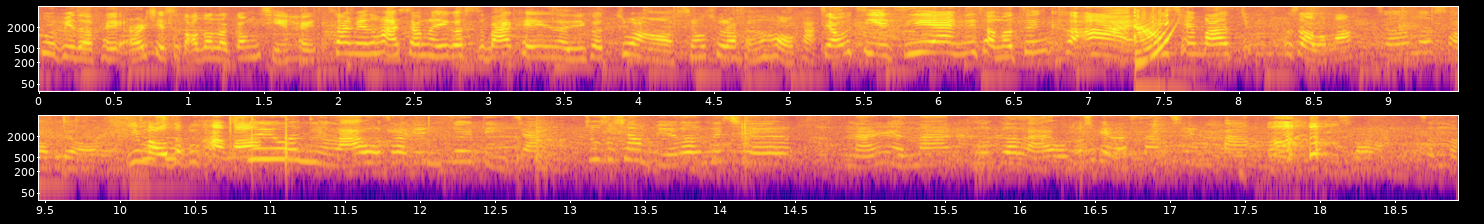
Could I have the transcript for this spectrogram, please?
特别的黑，而且是达到了钢琴黑。上面的话镶了一个十八 K 的一个钻啊，镶出来很好看。小姐姐，你长得真可爱，一千八不少了吗？真的少不了了，一毛都不砍吗？是因为你来我才给你最底价。就是像别的那些男人呐、哥哥来，我都是给了三千八，你知道吧？真的。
